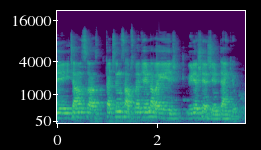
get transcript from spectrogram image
దీ- ఈ ఛానల్ ఖచ్చితంగా సబ్స్క్రైబ్ చేయండి అలాగే ఈ వీడియో షేర్ చేయండి. Thank you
